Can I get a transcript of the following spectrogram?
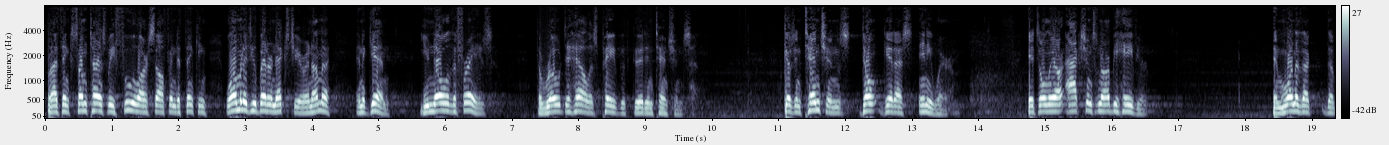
But I think sometimes we fool ourselves into thinking, well, I'm going to do better next year. And I'm going to, and again, you know the phrase the road to hell is paved with good intentions. Because intentions don't get us anywhere. It's only our actions and our behavior. And one of the, the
